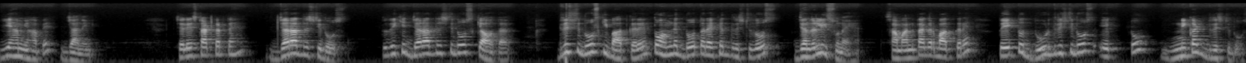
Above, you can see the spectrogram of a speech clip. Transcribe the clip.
ये हम यहाँ पे जानेंगे। चलिए स्टार्ट करते हैं। जरा दृष्टि दोष। तो देखिए, जरा दृष्टि दोष क्या होता है? दृष्टि दोष की बात करें तो हमने दो तरह के दृष्टि दोष जनरली सुने हैं। सामान्यतः अगर बात करें तो एक तो दूर दृष्टि दोष एक तो निकट दृष्टि दोष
